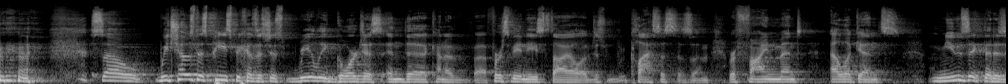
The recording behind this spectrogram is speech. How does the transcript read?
so we chose this piece because it's just really gorgeous in the kind of uh, first Viennese style of just classicism, refinement, elegance. Music that is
